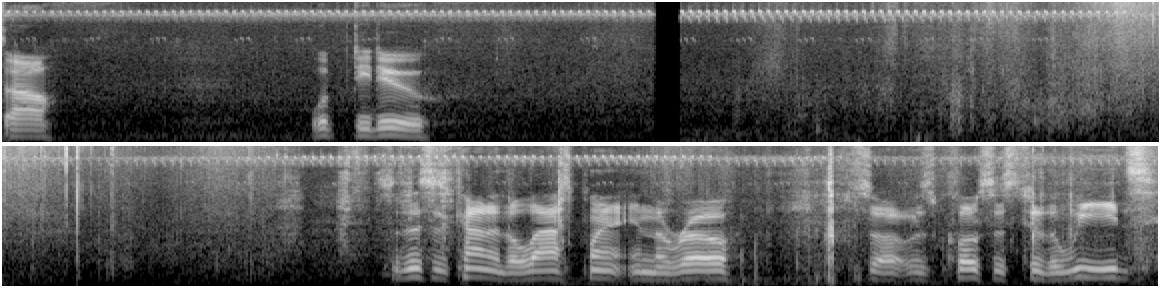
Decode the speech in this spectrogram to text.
So, whoop-de-doo. So this is kind of the last plant in the row. So it was closest to the weeds.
